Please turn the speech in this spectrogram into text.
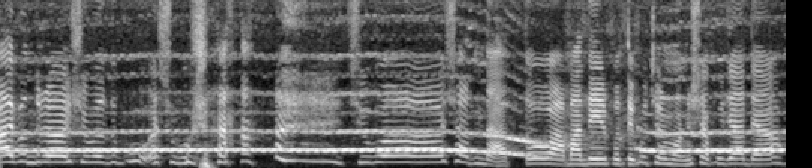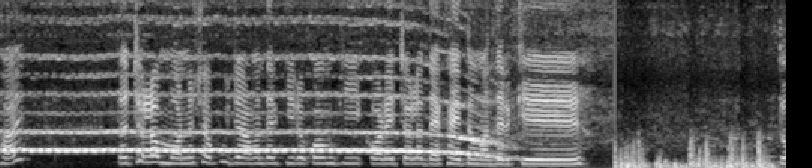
হাই বন্ধুরা, শুভ দুপুর, শুভ শুভ সন্ধ্যা। তো আমাদের প্রত্যেক বছর মনসা পূজা দেওয়া হয়। তো চলো মনসা পূজা আমাদের কীরকম, কী করে, চলো দেখাই তোমাদেরকে। তো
